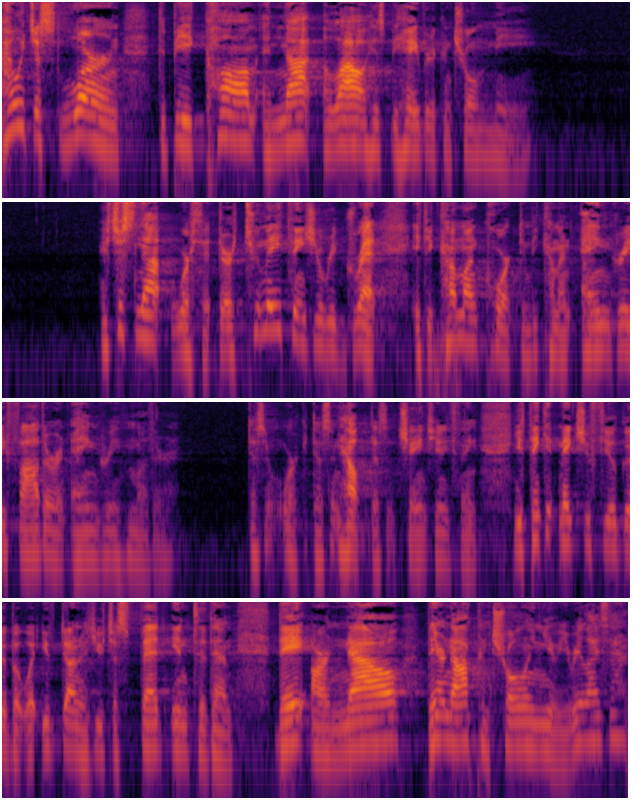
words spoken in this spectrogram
I would just learn to be calm and not allow his behavior to control me. It's just not worth it. There are too many things you'll regret if you come uncorked and become an angry father or an angry mother. It doesn't work. It doesn't help. It doesn't change anything. You think it makes you feel good, but what you've done is you just fed into them. They are now, they are now controlling you. You realize that?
